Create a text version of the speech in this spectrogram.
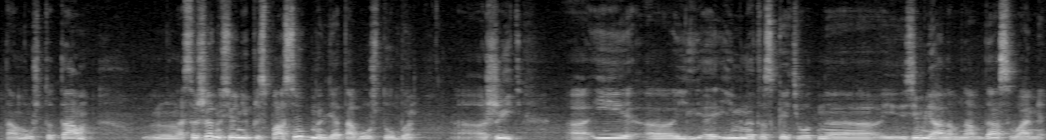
потому что там совершенно все не приспособлено для того, чтобы жить. И именно, так сказать, вот землянам нам, да, с вами,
